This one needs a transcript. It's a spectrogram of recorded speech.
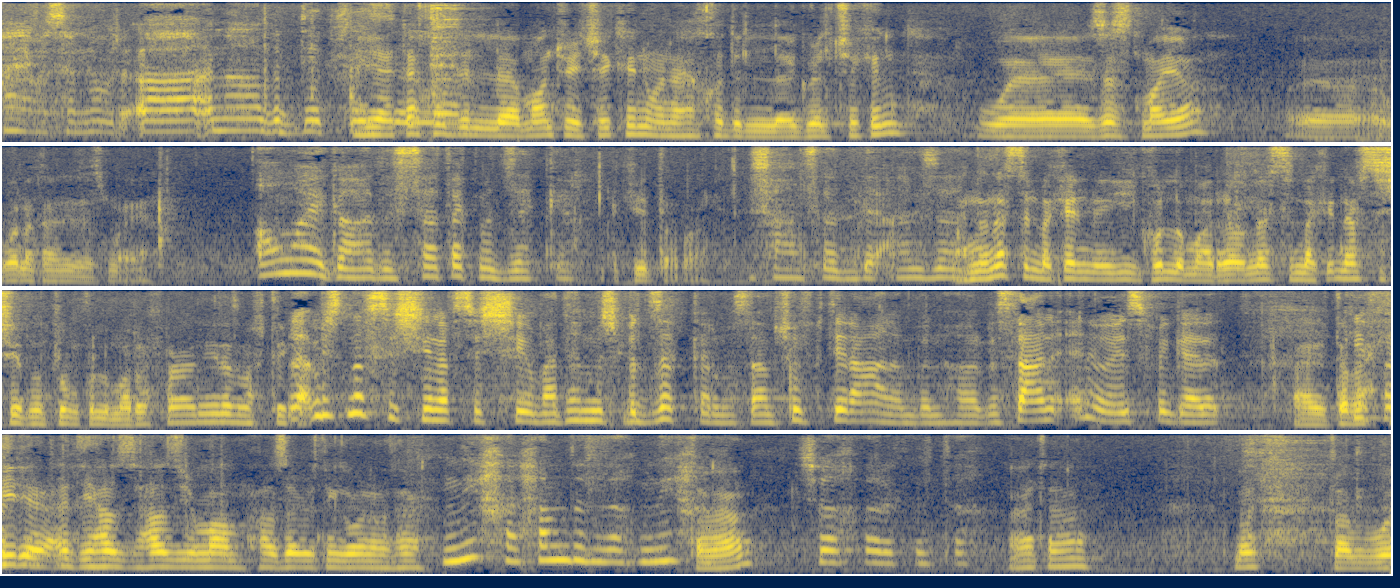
Hi مساء النور. آه أنا بدي please هي هتاخد ال Monterey chicken وأنا هاخد ال grilled chicken وازازه مية. آه، وأنا كمان ازازه مية. oh my God لساتك متذكر؟ أكيد طبعا. مش عم صدق عن جد إحنا نفس المكان بنيجي كل مرة ونفس المكان نفس الشيء بنطلبه كل مرة فيعني لازم أفتكر. لا مش نفس الشيء نفس الشيء وبعدين مش بتذكر مثلا بشوف كثير عالم بالنهار بس يعني forget it. يعني طب احكي لي؟ انت how's how's your mom how's everything going with her? منيحة الحمد لله منيحة. تمام؟ شو أخبارك أنت؟ آه تمام. بس طب و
